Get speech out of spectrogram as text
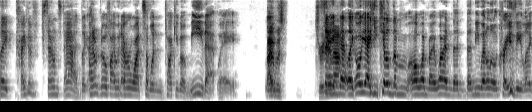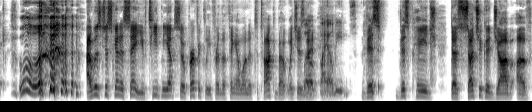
like kind of sounds bad. Like I don't know if I would ever want someone talking about me that way. Like, I was saying that like, oh yeah, he killed them all one by one. Then then he went a little crazy. Like, ooh. I was just gonna say you've teed me up so perfectly for the thing I wanted to talk about, which is well, that by all means, this this page does such a good job of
